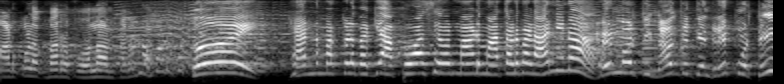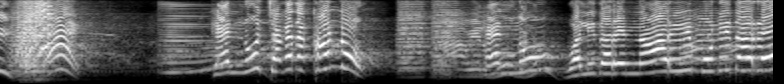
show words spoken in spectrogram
ಮಾಡ್ಕೊಳಕ್ ಬಾರಪ್ಪ ಹೊಲ ಅಂತಾರ ನಾವು ಮಾಡ್ಕೊ ಓಯ್ ಹೆಣ್ಣು ಮಕ್ಕಳ ಬಗ್ಗೆ ಅಪವಾಸ ಮಾಡಿ ಮಾತಾಡಬೇಡ ನೀನು? ಏನ್ ಮಾಡ್ತಿ? ಮ್ಯಾಗ ಬಿತ್ತೇನ್ ರೇಪ್ ಮಾಡ್ತಿ? ಏಯ್! ಹೆಣ್ಣು ಜಗದ ಕಣ್ಣು. ಹೆಣ್ಣು ಒಲಿದರೆ ನಾರಿ ಮುನಿದರೆ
